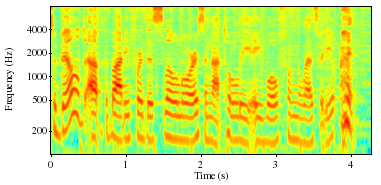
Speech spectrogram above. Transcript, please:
to build up the body for this slow loris and not totally a wolf from the last video,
